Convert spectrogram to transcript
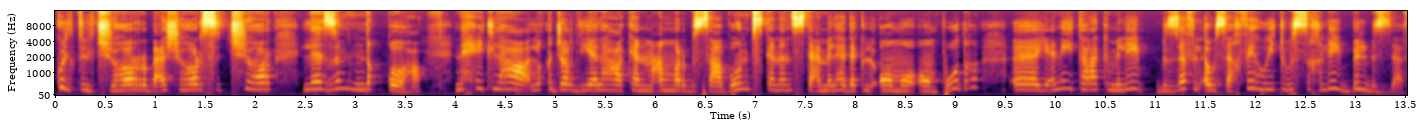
كل 3 شهور 4 شهور 6 شهور لازم ننقوها. نحيت لها القجر ديالها كان معمر بالصابون بس كان نستعمل هذاك الأومو en poudre. آه يعني يتراكم لي بزاف الأوساخ فيه ويتوسخ لي بالبزاف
